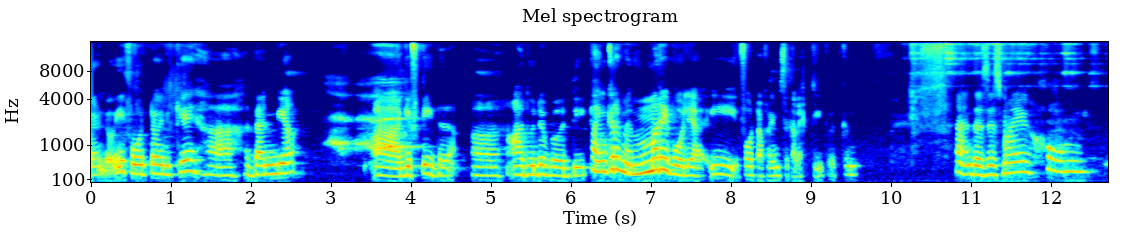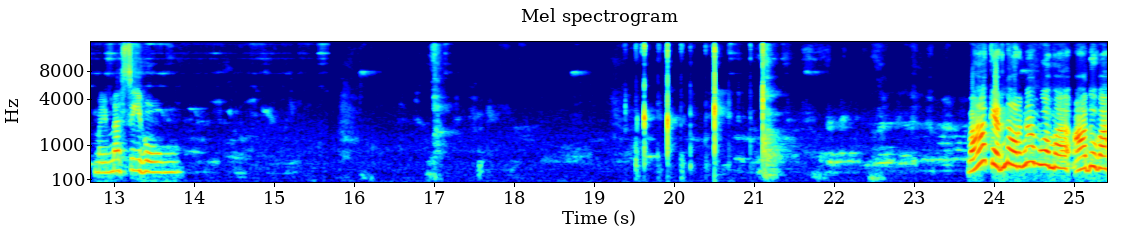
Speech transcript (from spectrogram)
കണ്ടോ? ഈ ഫോട്ടോ എനിക്ക് ധന്യ ഗിഫ്റ്റ് ചെയ്തതാ. ആദുവിന്റെ ബർത്ത്ഡേ ഭയങ്കര മെമ്മറി പോലെയാ ഈ ഫോട്ടോ ഫ്രെയിംസ് കളക്ട് ചെയ്ത് വെക്കുന്നത്. And this is my home my messy home വാ കിടന്ന് ഉറങ്ങാൻ പോവാ. ആദു വാ.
